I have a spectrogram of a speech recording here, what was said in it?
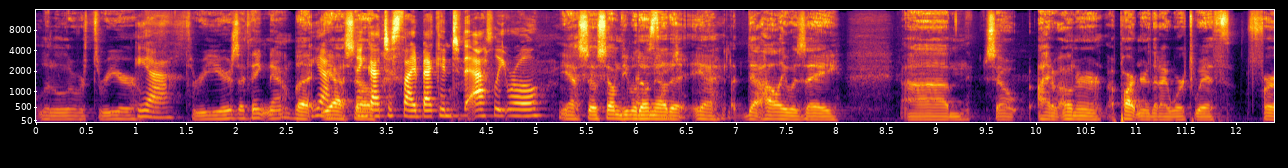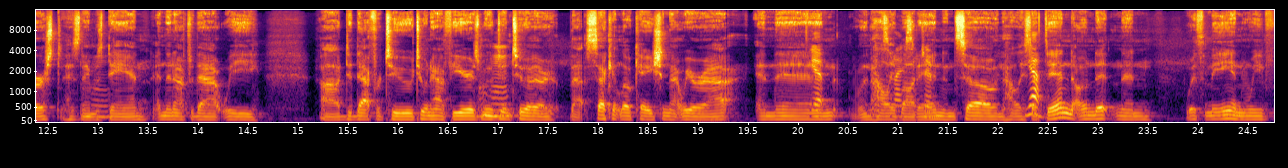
a little over three or Yeah. three years, I think now. But Yeah. yeah, so and got to slide back into the athlete role. Yeah, so some people don't know that. Yeah, that Holly was a. Um, so I had an owner, a partner that I worked with first. His name was Mm-hmm. Dan, and then after that, we uh, did that for two two and a half years. Mm-hmm. Moved into our, that second location that we were at, and then Yep. when That's Holly bought in. and so and Holly Yeah. stepped in, owned it, and then with me, and we've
